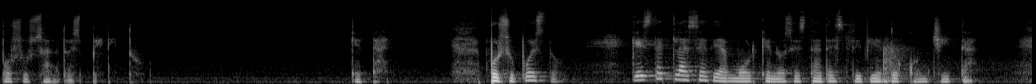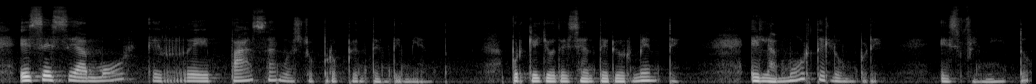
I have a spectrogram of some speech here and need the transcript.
por su Santo Espíritu. ¿Qué tal? Por supuesto que esta clase de amor que nos está describiendo Conchita es ese amor que repasa nuestro propio entendimiento. Porque yo decía anteriormente, el amor del hombre es finito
